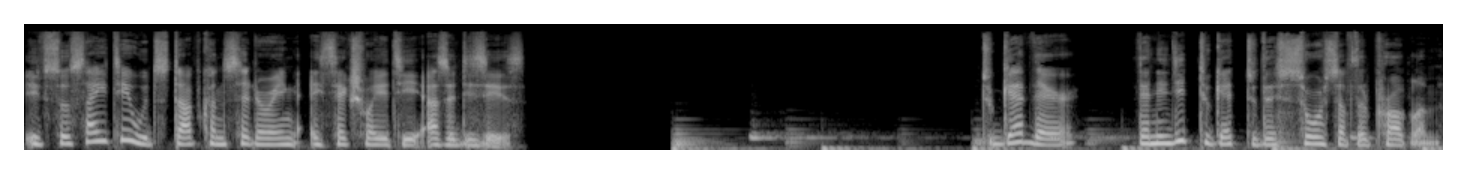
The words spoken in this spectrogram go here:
if society would stop considering asexuality as a disease. To get there, they needed to get to the source of the problem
